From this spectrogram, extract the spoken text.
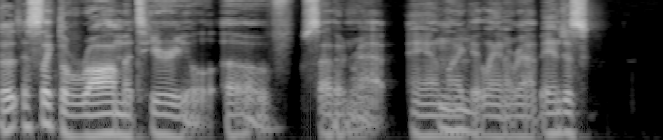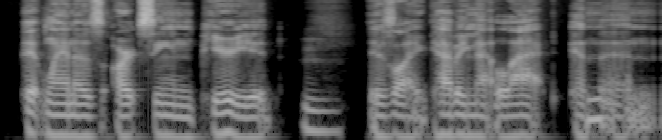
that's like the raw material of Southern rap and like Mhm. Atlanta rap and just Atlanta's art scene, period, Mm. is like having that lack. And then,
